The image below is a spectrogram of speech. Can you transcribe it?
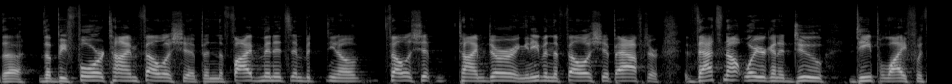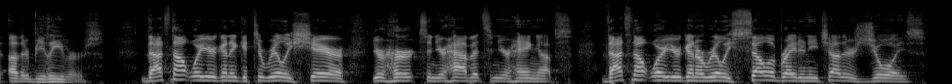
the, the before time fellowship and the five minutes in, you know, fellowship time during and even the fellowship after. That's not where you're going to do deep life with other believers. That's not where you're going to get to really share your hurts and your habits and your hangups. That's not where you're going to really celebrate in each other's joys.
